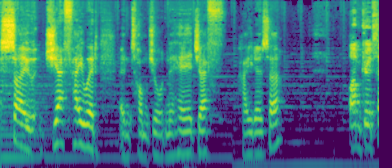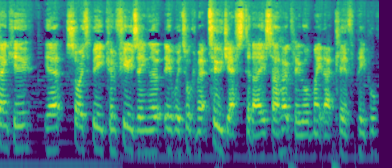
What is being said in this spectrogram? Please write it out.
So, Jeff Hayward and Tom Jordan are here. Jeff, how you doing, sir? I'm good, thank you. Yeah, sorry to be confusing. We're talking about two Jeffs today, so hopefully we'll make that clear for people.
